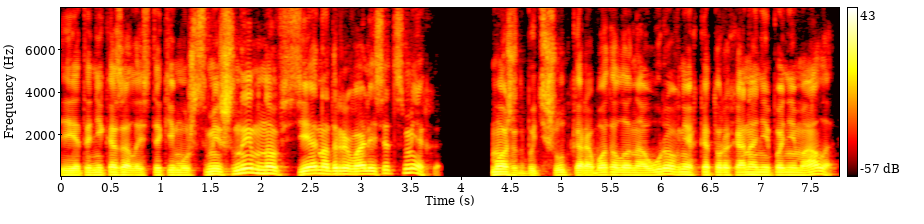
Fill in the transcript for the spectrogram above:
и это не казалось таким уж смешным, но все надрывались от смеха. Может быть, шутка работала на уровнях, которых она не понимала?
